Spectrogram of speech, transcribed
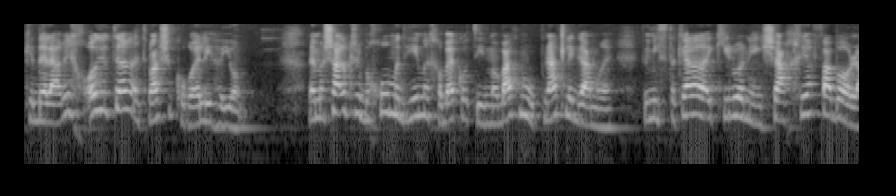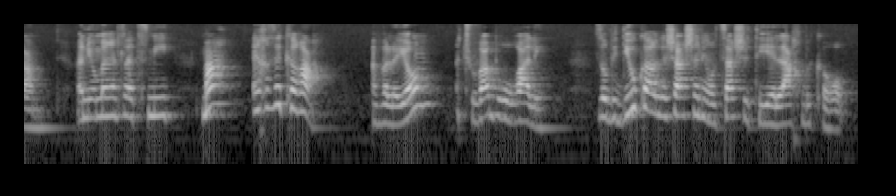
כדי להעריך עוד יותר את מה שקורה לי היום. למשל כשבחור מדהים מחבק אותי עם מבט מאופנת לגמרי, ומסתכל עליי כאילו אני האישה הכי יפה בעולם, אני אומרת לעצמי, מה? איך זה קרה? אבל היום התשובה ברורה לי. זו בדיוק ההרגשה שאני רוצה שתהיה לך בקרוב.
